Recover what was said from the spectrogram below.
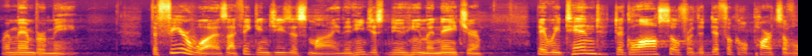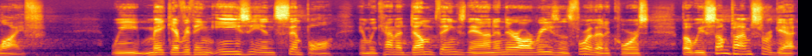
remember me. The fear was, I think, in Jesus' mind, and he just knew human nature, that we tend to gloss over the difficult parts of life. We make everything easy and simple, and we kind of dumb things down, and there are reasons for that, of course, but we sometimes forget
